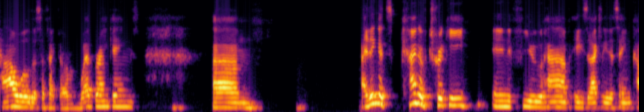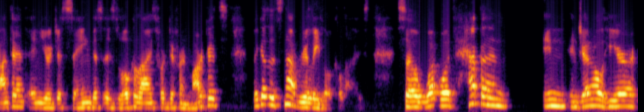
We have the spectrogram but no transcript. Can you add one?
How will this affect our web rankings? Um, I think it's kind of tricky in if you have exactly the same content and you're just saying this is localized for different markets, because it's not really localized. So what would happen in, in general here,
